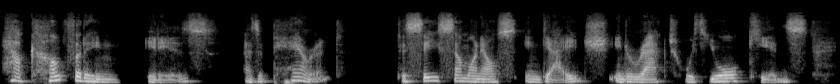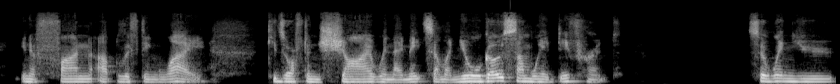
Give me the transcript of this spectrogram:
how comforting it is as a parent to see someone else engage, interact with your kids in a fun, uplifting way. Kids are often shy when they meet someone new or go somewhere different. So when you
